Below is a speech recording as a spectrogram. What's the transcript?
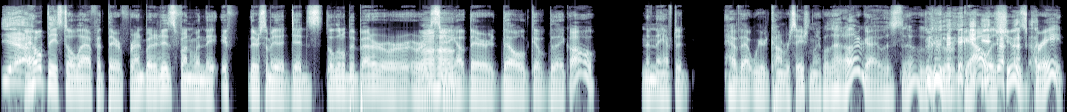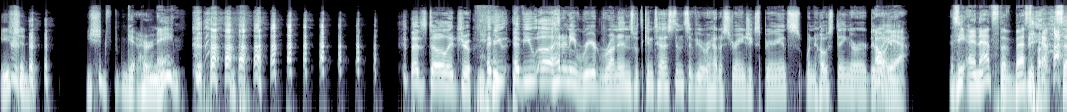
yeah. I hope they still laugh at their friend, but it is fun when they if there's somebody that did a little bit better or or is Uh-huh. standing out there, they'll go be like, oh, and then they have to have that weird conversation like, well, that other guy was, was gal, was she was great. You should you should get her name. That's totally true. Have you have you uh, had any weird run-ins with contestants? Have you ever had a strange experience when hosting or doing? Oh it? yeah. See, and that's the best part. So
